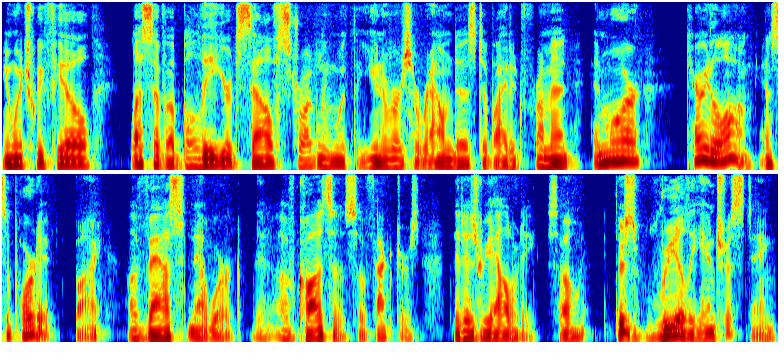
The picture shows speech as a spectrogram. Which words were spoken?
in which we feel less of a beleaguered self struggling with the universe around us, divided from it, and more carried along and supported by a vast network of causes, of factors that is reality. So there's really interesting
